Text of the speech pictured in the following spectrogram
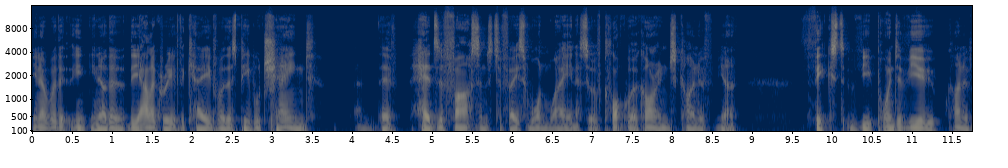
You know, where the, you know the the allegory of the cave where there's people chained and their heads are fastened to face one way in a sort of clockwork orange kind of you know fixed view, point of view kind of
